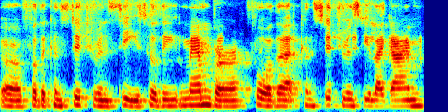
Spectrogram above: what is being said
uh, for the constituency. So the member for that constituency, like I'm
